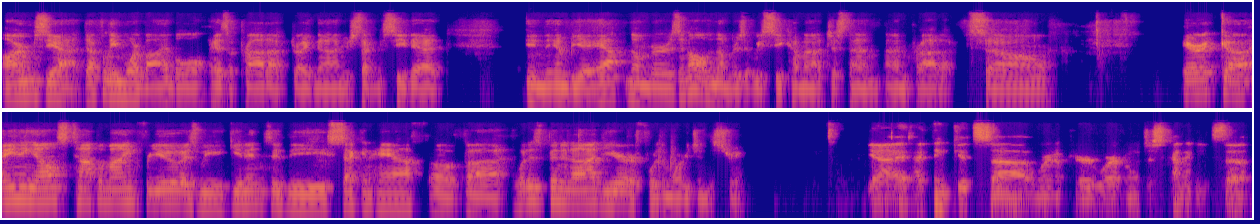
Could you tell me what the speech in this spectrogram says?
arms, yeah, definitely more viable as a product right now. And you're starting to see that in the MBA app numbers and all the numbers that we see come out just on on product. So. Eric, uh, anything else top of mind for you as we get into the second half of uh, what has been an odd year for the mortgage industry? yeah, I, I think it's uh, we're in a period where everyone just kind of needs to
